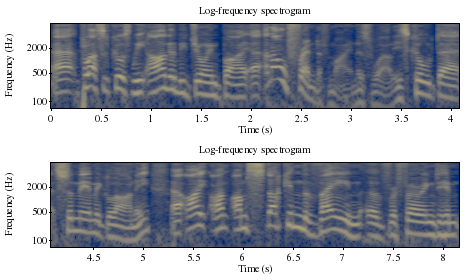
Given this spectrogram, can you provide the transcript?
Uh, plus, of course, we are going to be joined by uh, an old friend of mine as well. He's called uh, Samir Miglani. Uh, I, I'm, I'm stuck in the vein of referring to him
